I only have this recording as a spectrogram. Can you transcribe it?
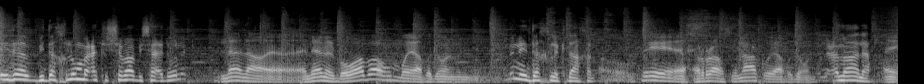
إذا بيدخلون معك الشباب يساعدونك؟ لا لا لين البوابة هم يأخذون مني. من يدخلك داخل. في حراس هناك ويأخذون. العماله اي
